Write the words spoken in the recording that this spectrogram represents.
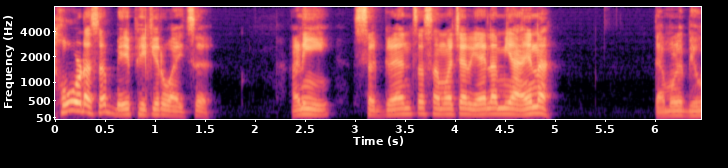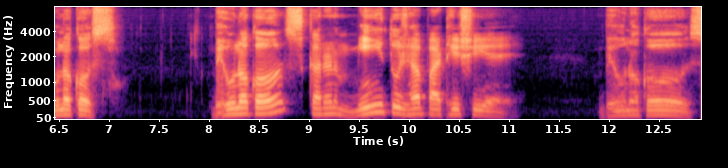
थोडंसं बेफिकीर व्हायचं आणि सगळ्यांचा समाचार घ्यायला मी आहे ना. त्यामुळे भिवू नकोस. भिवू नकोस कारण मी तुझ्या पाठीशी आहे. भिवू नकोस.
